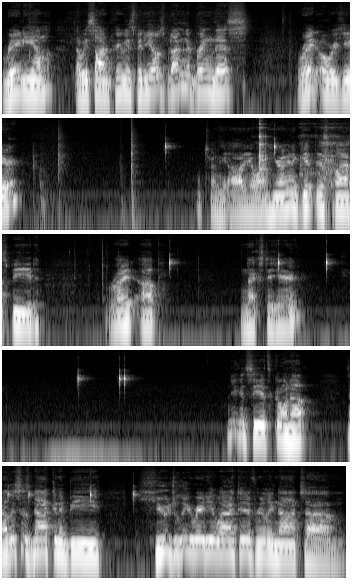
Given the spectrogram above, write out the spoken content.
radium that we saw in previous videos, but I'm going to bring this right over here. I'll turn the audio on here. I'm going to get this glass bead right up next to here. You can see it's going up. Now this is not going to be hugely radioactive, really not um,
